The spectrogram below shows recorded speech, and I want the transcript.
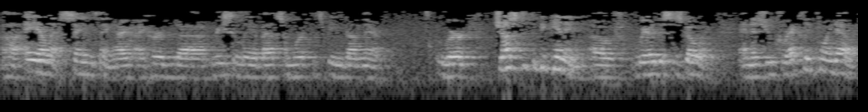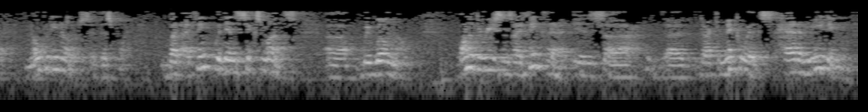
Uh, ALS, same thing. I, I heard uh, recently about some work that's being done there. We're just at the beginning of where this is going. And as you correctly point out, nobody knows at this point. But I think within six months, uh, we will know. One of the reasons I think that is uh, uh, Dr. Mikovits had a meeting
